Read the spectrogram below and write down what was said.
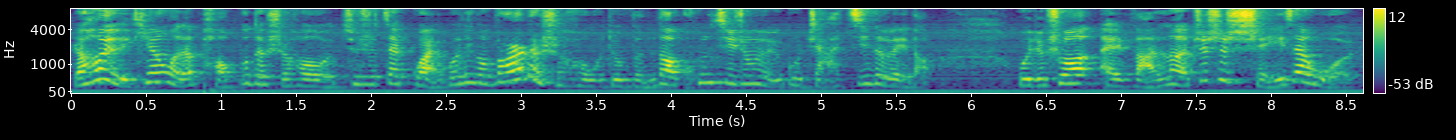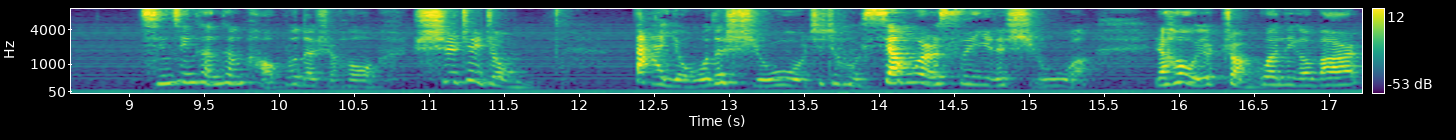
然后有一天我在跑步的时候，就是在拐过那个弯儿的时候，我就闻到空气中有一股炸鸡的味道。我就说，哎，完了，这是谁在我勤勤恳恳跑步的时候吃这种大油的食物，这种香味四溢的食物？啊然后我就转过那个弯儿，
